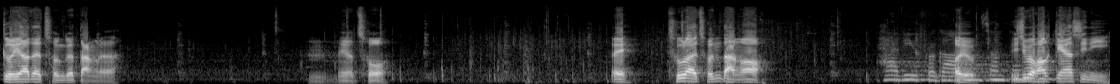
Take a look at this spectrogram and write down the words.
哥要再存个档了。嗯，没有错。哎，出来存档哦！哎呦，你是不是好惊死你？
